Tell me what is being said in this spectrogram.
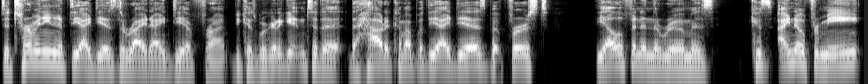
determining if the idea is the right idea front? Because we're going to get into the the how to come up with the ideas. But first, the elephant in the room is because I know for me,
